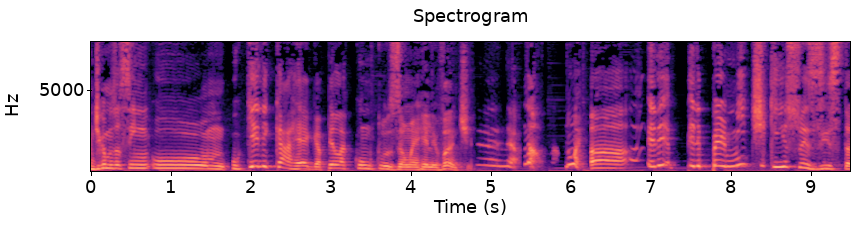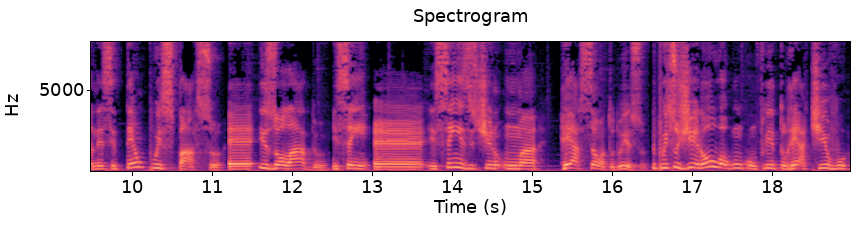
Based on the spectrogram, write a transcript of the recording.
digamos assim, o, o que ele carrega pela conclusão é relevante? É, não. Não. Não é. Uh, ele, ele permite que isso exista nesse tempo e espaço é, isolado e sem, é, e sem existir uma reação a tudo isso? Tipo, isso gerou algum conflito reativo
